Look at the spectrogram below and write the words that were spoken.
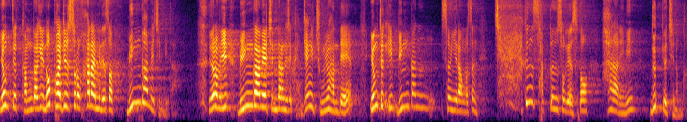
영적 감각이 높아질수록 하나님에 대해서 민감해집니다. 여러분 이 민감해진다는 것이 굉장히 중요한데 영적 이 민감성이라는 것은 작은 사건 속에서도 하나님이 느껴지는 것.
